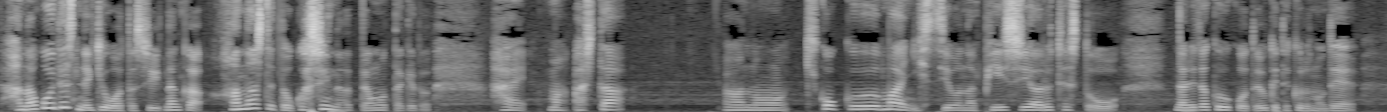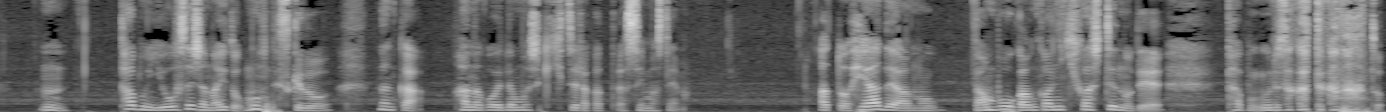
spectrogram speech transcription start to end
鼻声ですね今日私。なんか話してておかしいなって思ったけど。はいまあ明日あの帰国前に必要な PCR テストを成田空港で受けてくるのでうん多分陽性じゃないと思うんですけどなんか鼻声でもし聞きづらかったらすいません。あと部屋であの暖房ガンガンに効かしてるので多分うるさかったかなと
